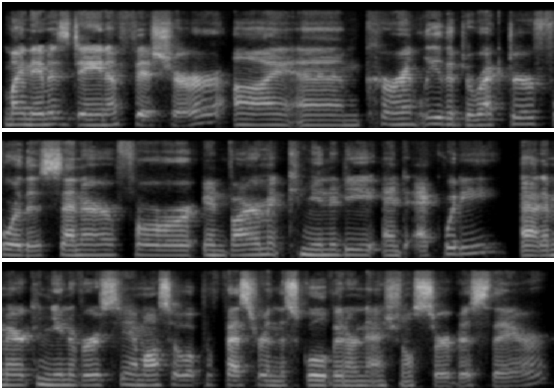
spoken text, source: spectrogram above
My name is Dana Fisher. I am currently the director for the Center for Environment, Community, and Equity at American University. I'm also a professor in the School of International Service there.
